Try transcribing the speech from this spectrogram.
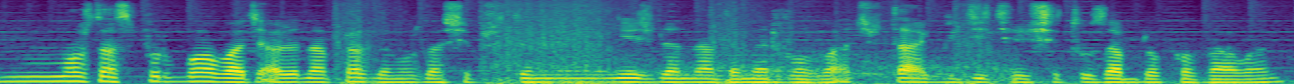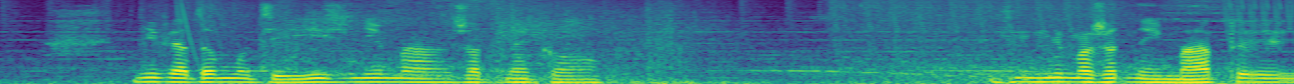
Można spróbować, ale naprawdę można się przy tym nieźle nadenerwować. Tak, widzicie, się tu zablokowałem. Nie wiadomo gdzie iść, nie ma żadnego nie ma żadnej mapy,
